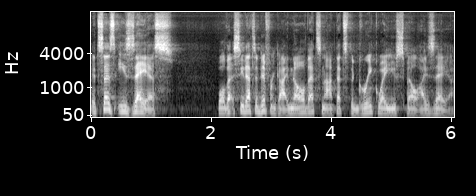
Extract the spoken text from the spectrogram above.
It says Isaias. Well, that, see, that's a different guy. No, that's not. That's the Greek way you spell Isaiah.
